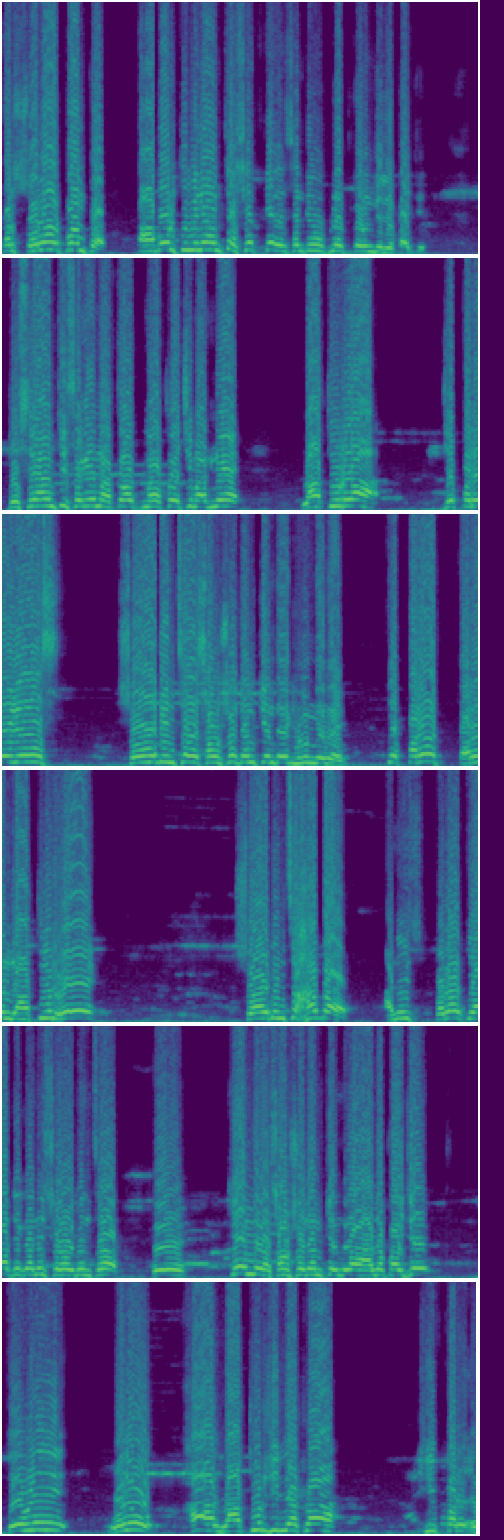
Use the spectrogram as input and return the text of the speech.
तर सोलार पंप ताबडतोबीने आमच्या शेतकऱ्यांसाठी उपलब्ध करून दिले पाहिजे. दुसरी आमची सगळी महत्वा महत्वाची मागणी आहे. लातूरला जे पर्यटन सोयाबीनचं संशोधन केंद्र घेऊन गेलंय ते परत कारण लातूर हे सोयाबीनचं हब आहे. आणि परत या ठिकाणी सोयाबीनचं हे केंद्र संशोधन केंद्र आलं पाहिजे. देवळी वळू हा लातूर जिल्ह्यातला ही पर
